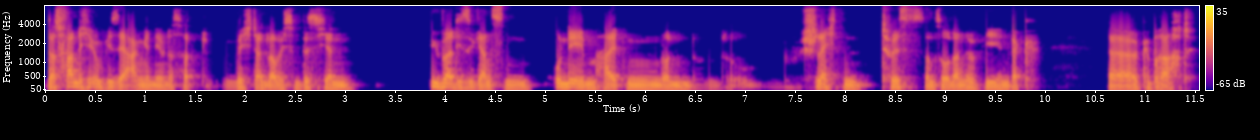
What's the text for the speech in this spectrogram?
das fand ich irgendwie sehr angenehm. Das hat mich dann, glaube ich, so ein bisschen über diese ganzen Unebenheiten und, und schlechten Twists und so dann irgendwie hinweg äh, gebracht.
